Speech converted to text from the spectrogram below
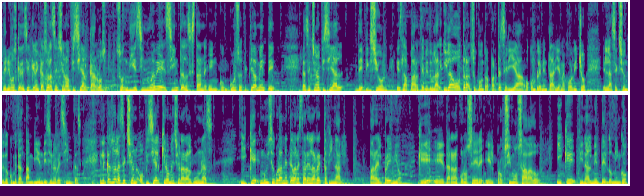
tenemos que decir que en el caso de la sección oficial, Carlos, son 19 cintas las que están en concurso. Efectivamente, la sección oficial de ficción es la parte medular y la otra, su contraparte sería, o complementaria, mejor dicho, la sección de documental también 19 cintas. En el caso de la sección oficial, quiero mencionar algunas y que muy seguramente van a estar en la recta final para el premio que eh, darán a conocer el próximo sábado y que finalmente el domingo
